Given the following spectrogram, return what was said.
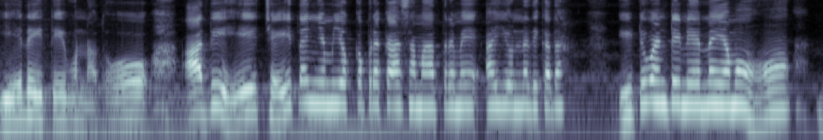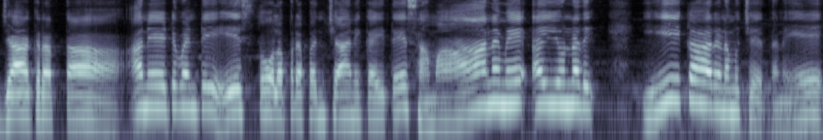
ఏదైతే ఉన్నదో అది చైతన్యం యొక్క ప్రకాశం మాత్రమే అయి ఉన్నది కదా. ఇటువంటి నిర్ణయము జాగ్రత్త అనేటువంటి స్థూల ప్రపంచానికైతే సమానమే అయ్యున్నది. ఉన్నది ఈ కారణము చేతనే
